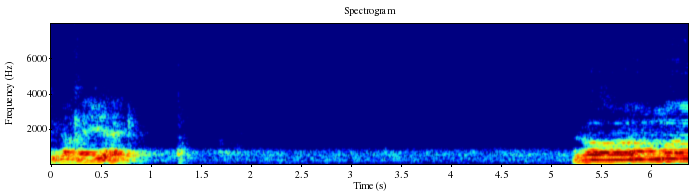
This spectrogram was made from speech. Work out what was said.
ते गाणं हे आहे. रामा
